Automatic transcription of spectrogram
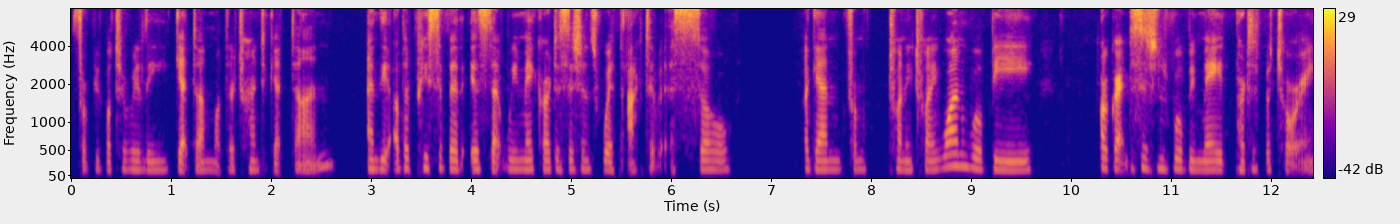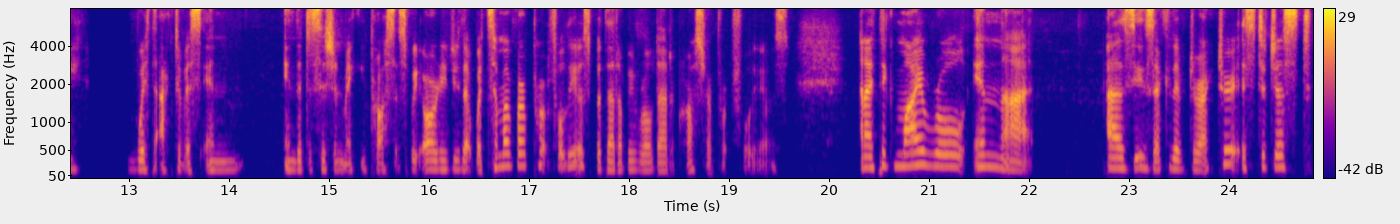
for people to really get done what they're trying to get done. And the other piece of it is that we make our decisions with activists. So, again, from 2021, will be our grant decisions will be made participatory with activists in in the decision making process. We already do that with some of our portfolios, but that'll be rolled out across our portfolios. And I think my role in that as the executive director is to just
